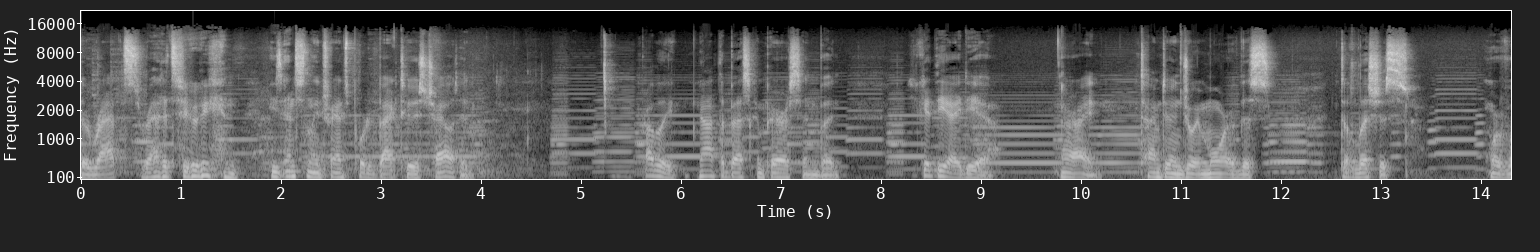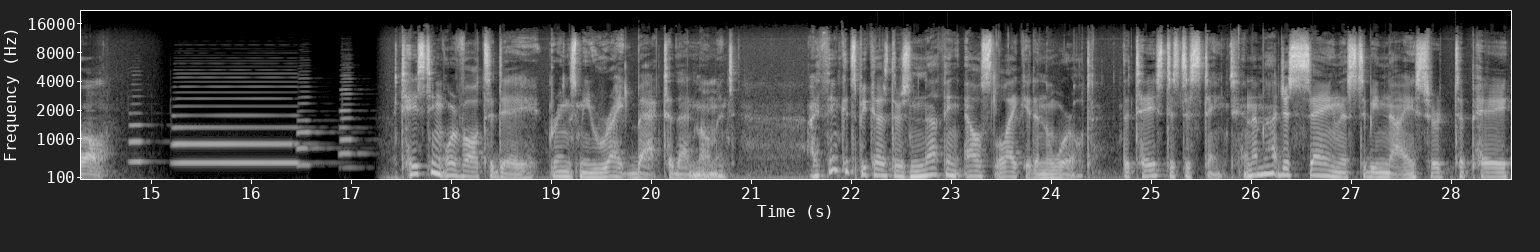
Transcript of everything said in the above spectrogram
the rat's ratatouille and he's instantly transported back to his childhood. Probably not the best comparison, but you get the idea. All right, time to enjoy more of this delicious Orval. Tasting Orval today brings me right back to that moment. I think it's because there's nothing else like it in the world. The taste is distinct, and I'm not just saying this to be nice or to pay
